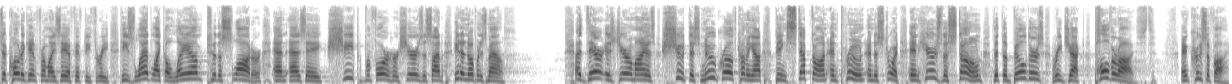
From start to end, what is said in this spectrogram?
To quote again from Isaiah 53, he's led like a lamb to the slaughter, and as a sheep before her shears is silent, he doesn't open his mouth. Uh, there is Jeremiah's shoot, this new growth coming out, being stepped on and pruned and destroyed. And here's the stone that the builders reject, pulverized and crucified.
